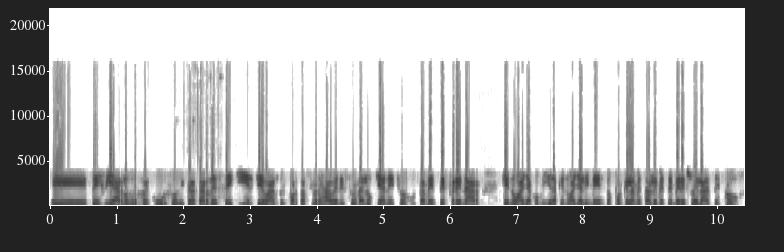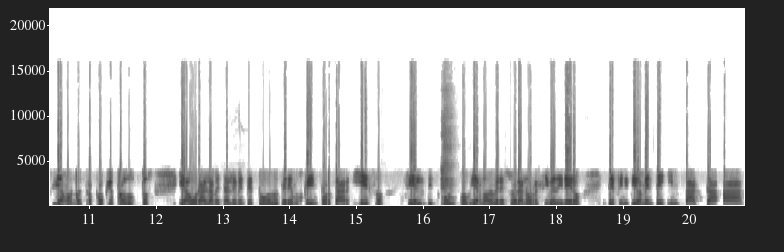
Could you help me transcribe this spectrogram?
eh, desviar los recursos y tratar de seguir llevando importaciones a Venezuela, lo que han hecho es justamente frenar que no haya comida, que no haya alimentos, porque lamentablemente en Venezuela antes producíamos nuestros propios productos y ahora lamentablemente todo lo tenemos que importar. Y eso si el gobierno de Venezuela no recibe dinero, definitivamente impacta a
